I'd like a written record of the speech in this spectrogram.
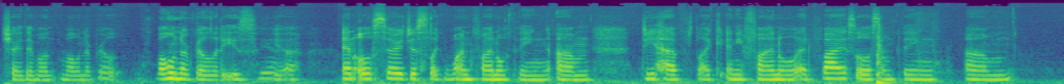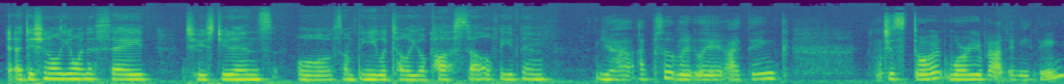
show their vulnerabil- vulnerabilities. Yeah. yeah. And also, just like one final thing, um, do you have like any final advice or something um, additional you want to say to students or something you would tell your past self even? Yeah, absolutely. I think just don't worry about anything.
